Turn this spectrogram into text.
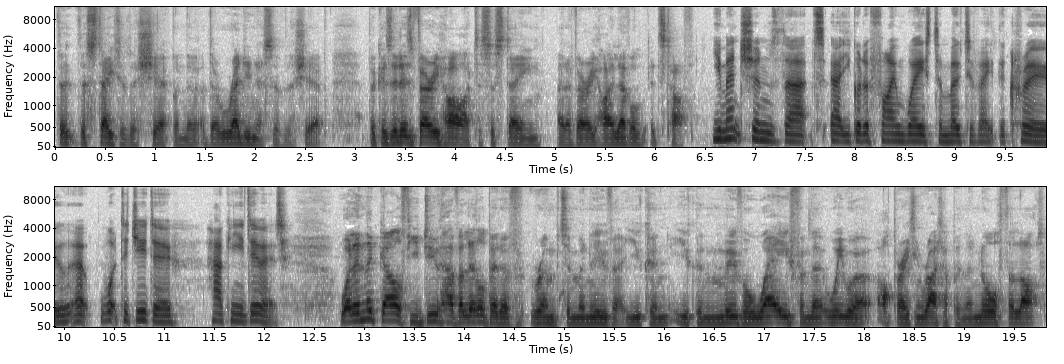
the, the state of the ship and the, the readiness of the ship because it is very hard to sustain at a very high level. It's tough. You mentioned that uh, you've got to find ways to motivate the crew. Uh, what did you do? How can you do it? Well, in the Gulf, you do have a little bit of room to manoeuvre. You can you can move away from the. We were operating right up in the north a lot,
